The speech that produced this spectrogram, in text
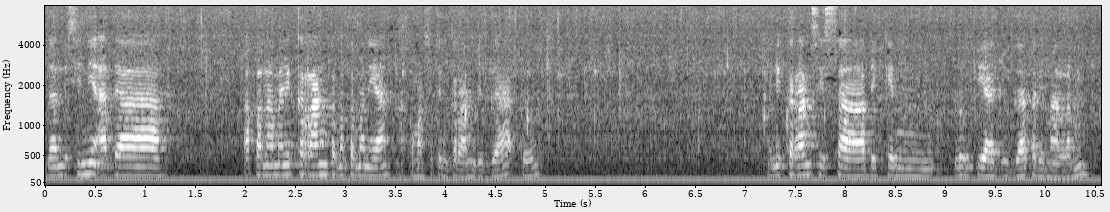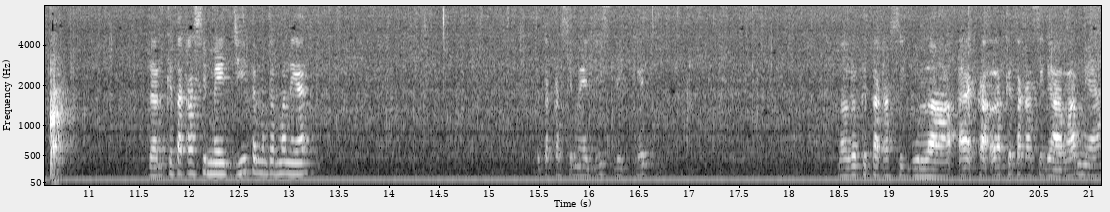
dan di sini ada apa namanya kerang teman-teman ya. Aku masukin kerang juga tuh. Ini kerang sisa bikin lumpia juga tadi malam. Dan kita kasih meji teman-teman ya. Kita kasih meji sedikit. Lalu kita kasih gula eh kita kasih garam ya.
